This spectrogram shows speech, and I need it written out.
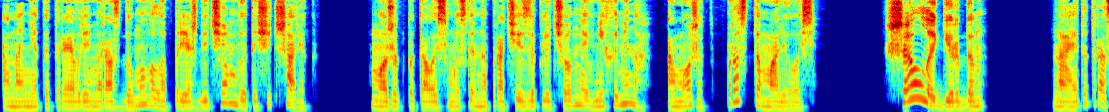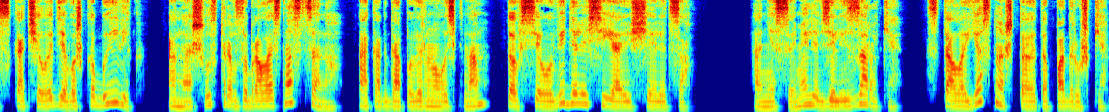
она некоторое время раздумывала, прежде чем вытащить шарик. Может, пыталась мысленно прочесть заключенные в них имена, а может, просто молилась. «Шелла Гирден!» На этот раз вскочила девушка-боевик. Она шустро взобралась на сцену, а когда повернулась к нам, то все увидели сияющее лицо. Они с Эмили взялись за руки. Стало ясно, что это подружки.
